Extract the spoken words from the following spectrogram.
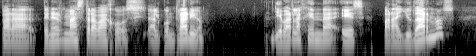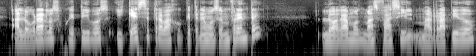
para tener más trabajos, al contrario, llevar la agenda es para ayudarnos a lograr los objetivos y que este trabajo que tenemos enfrente lo hagamos más fácil, más rápido,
